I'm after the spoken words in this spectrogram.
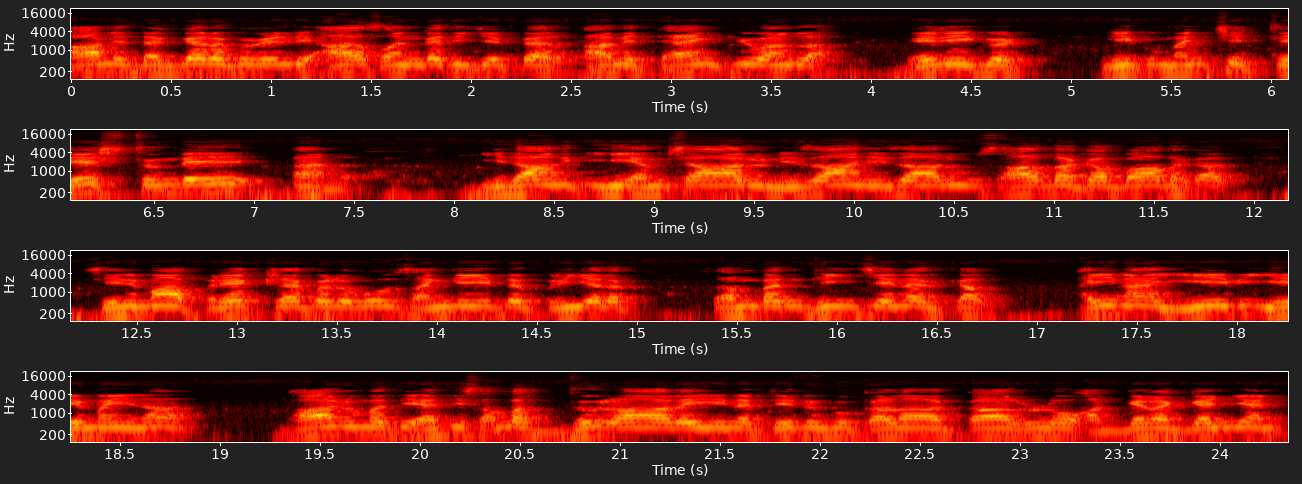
ఆమె దగ్గరకు వెళ్ళి ఆ సంగతి చెప్పారు. ఆమె థ్యాంక్ యూ అన్న వెరీ గుడ్. నీకు మంచి టేస్ట్ ఉందే అన్నారు. ఇదానికి ఈ అంశాలు నిజానిజాలు సాధక బాధకాలు సినిమా ప్రేక్షకులకు సంగీత ప్రియులకు సంబంధించిన అయినా ఏవి ఏమైనా భానుమతి అతి సమర్థురాలైన తెలుగు కళాకారులు అగ్రగణ్యాన్ని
